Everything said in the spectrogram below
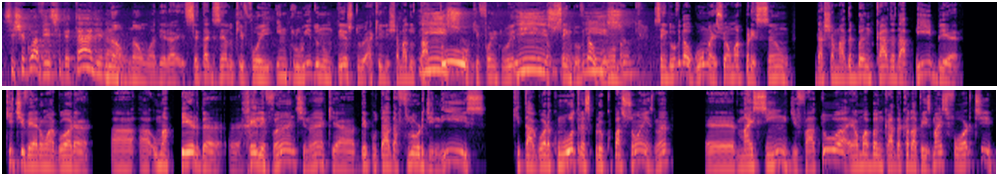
Você chegou a ver esse detalhe? Não, não, não Madeira. Você está dizendo que foi incluído num texto aquele chamado tatu, Isso. que foi incluído? Isso, Não, sem dúvida isso. alguma. Sem dúvida alguma, isso é uma pressão da chamada bancada da Bíblia, que tiveram agora uma perda eh, relevante, não é? que é a deputada Flor de Lis, que está agora com outras preocupações, não é? Eh, mas sim, de fato, é uma bancada cada vez mais forte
